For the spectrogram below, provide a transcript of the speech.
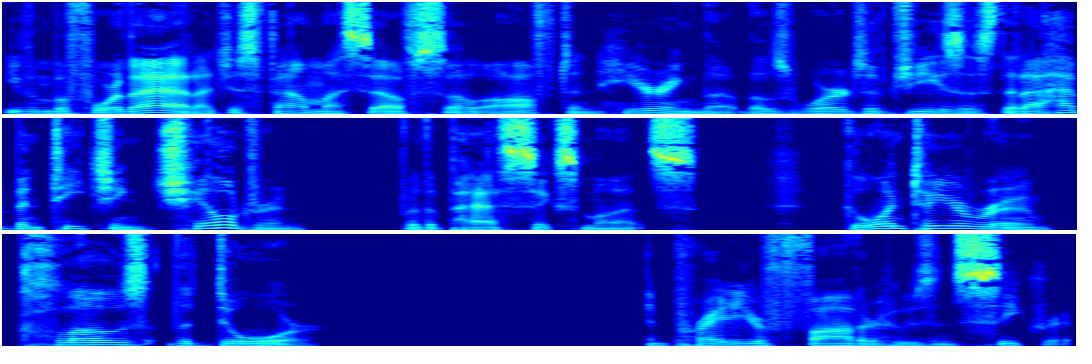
even before that, I just found myself so often hearing the, those words of Jesus that I have been teaching children for the past six months. Go into your room, close the door and pray to your father who's in secret.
